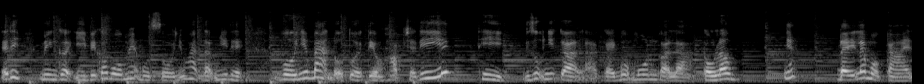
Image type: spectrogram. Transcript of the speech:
Thế thì mình gợi ý với các bố mẹ một số những hoạt động như thế. Với những bạn độ tuổi tiểu học trở đi ấy, thì ví dụ như cả là cái bộ môn gọi là cầu lông nhé đấy là một cái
